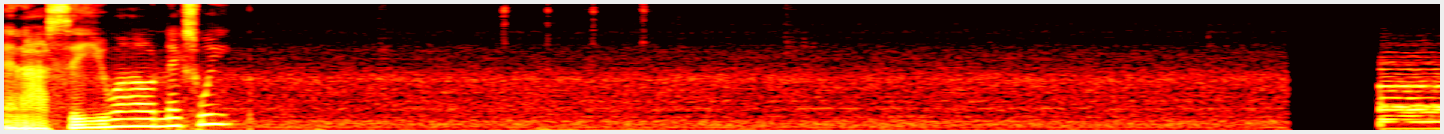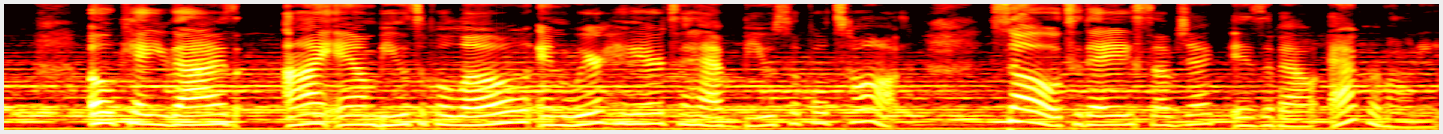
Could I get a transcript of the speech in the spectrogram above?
and I'll see you all next week. Okay, you guys, I am Beautiful Loe, and we're here to have beautiful talk. So, today's subject is about acrimony.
